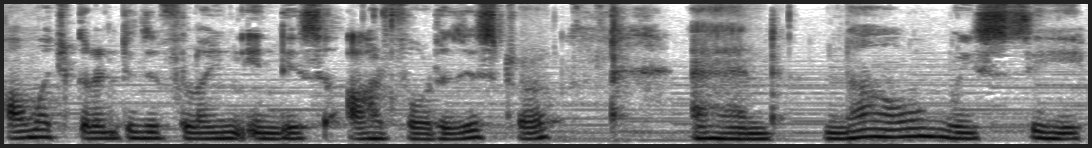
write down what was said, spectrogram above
how much current is flowing in this r4 resistor and now we see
